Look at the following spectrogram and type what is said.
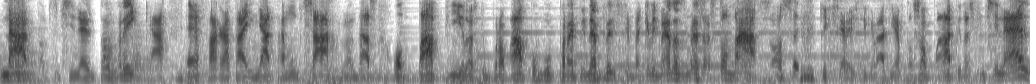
Να το ψιψινέλ το βρήκα. Έφαγα τα νιάτα μου ψάχνοντα. Ο πάπυρο του προπάπου μου πρέπει να βρίσκεται κρυμμένο μέσα στο δάσο. Και ξέρει τι γράφει αυτό ο πάπυρο ψιψινέλ.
